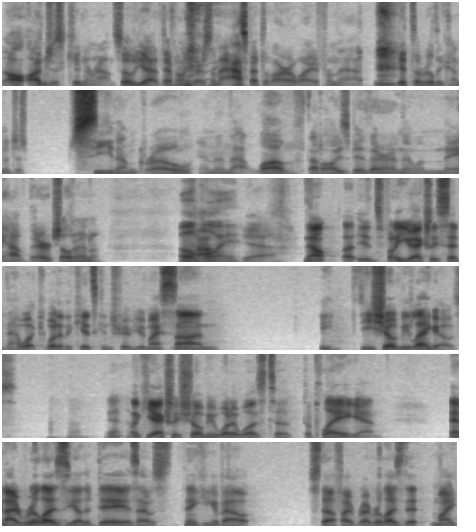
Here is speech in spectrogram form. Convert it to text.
I'll, I'm just kidding around. So yeah, definitely there's an aspect of ROI from that. You get to really kind of just see them grow, and then that love that'll always be there. And then when they have their children, Oh wow, boy. yeah, Now uh, it's funny you actually said what what do the kids contribute. My son, he he showed me Legos. yeah, Like he actually showed me what it was to to play again. And I realized the other day as I was thinking about stuff, I, I realized that my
